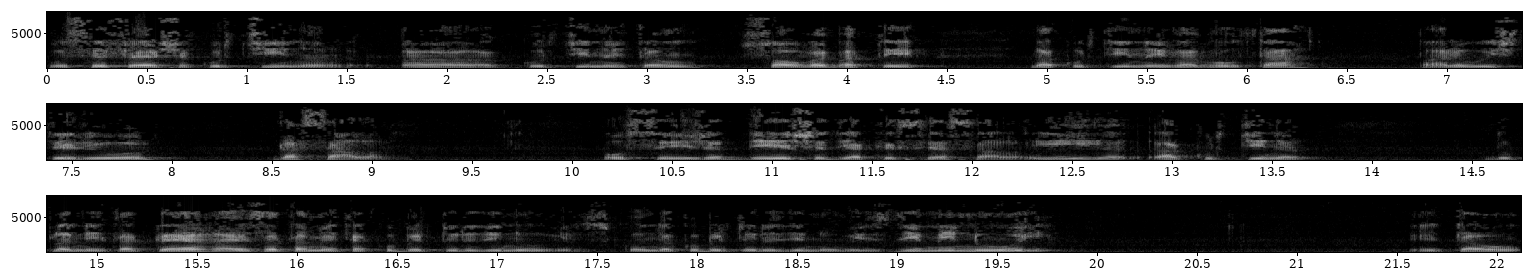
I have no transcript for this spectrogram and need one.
você fecha a cortina, a cortina então, o sol vai bater na cortina e vai voltar para o exterior da sala. Ou seja, deixa de aquecer a sala. E a, cortina do planeta Terra é exatamente a cobertura de nuvens. Quando a cobertura de nuvens diminui, então,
